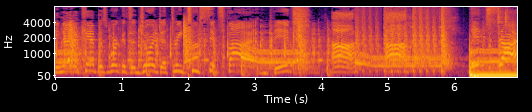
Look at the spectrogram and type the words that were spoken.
United Campus Workers of Georgia 3265, bitch. Ah, ah. Which side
